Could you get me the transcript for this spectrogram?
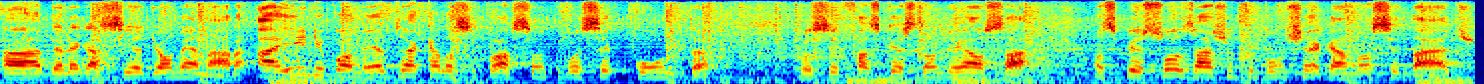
à delegacia de Almenara. Aí, Nicomedes, é aquela situação que você conta, você faz questão de realçar. As pessoas acham que vão chegar numa cidade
